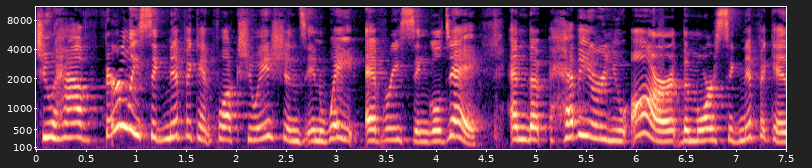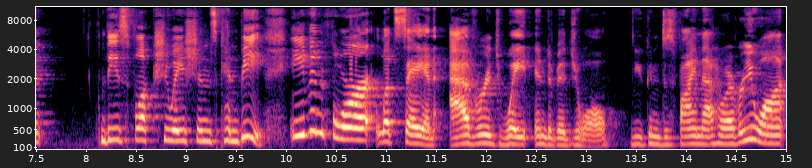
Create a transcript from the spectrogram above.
to have fairly significant fluctuations in weight every single day. And the heavier you are, the more significant these fluctuations can be. Even for, let's say, an average weight individual, you can define that however you want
